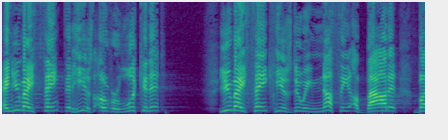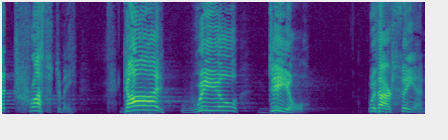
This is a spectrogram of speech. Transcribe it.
And you may think that He is overlooking it. You may think He is doing nothing about it, but trust me, God will deal with our sin.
